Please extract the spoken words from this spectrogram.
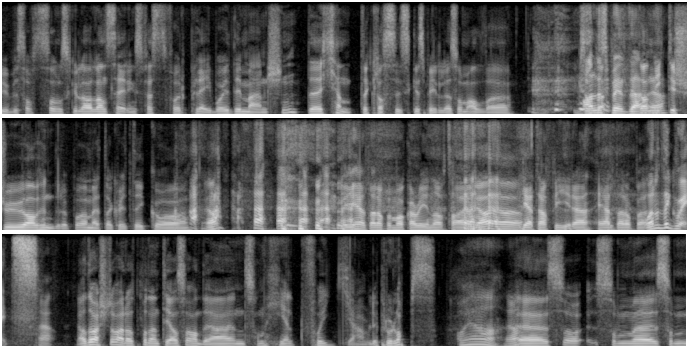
Ubisoft som skulle ha lanseringsfest for Playboy The Mansion. Det kjente klassiske spillet som alle? Alle spilte, Det ja. er 97 av 100 på Metacritic og ja. Ligger helt der oppe Macarena of Time. Ja, ja, ja. GTA 4, helt der oppe. One of the greats. Ja. ja, det verste var at på den tida så hadde jeg en sånn helt for jævlig prolaps. Å ja, ja. Eh, så, som, eh, som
